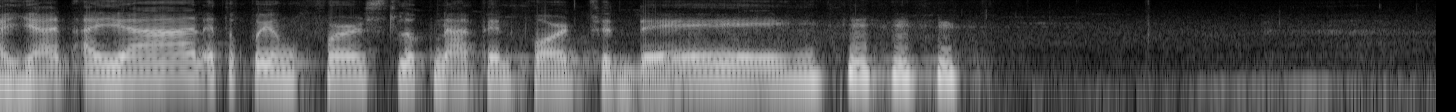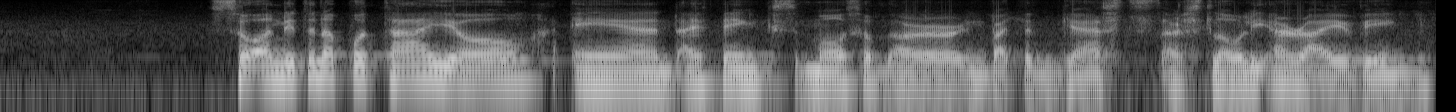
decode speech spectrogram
Ayan, ayan. Ito po yung first look natin for today. so, andito na po tayo and I think most of our invited guests are slowly arriving.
